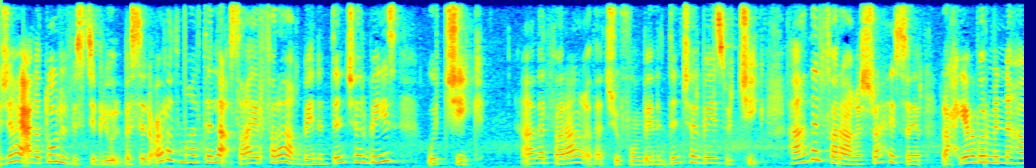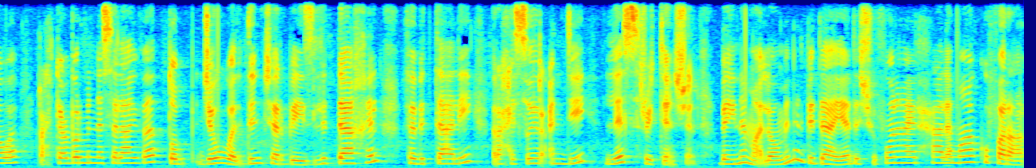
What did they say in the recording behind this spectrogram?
جاي على طول ال vestibule بس العرض مالته لا صاير فراغ بين ال denture base وال cheek. هذا الفراغ إذا تشوفون بين ال denture base وال cheek هذا الفراغ إيش راح يصير؟ راح يعبر منه هواء راح تعبر منه saliva طب جوا ال denture base للداخل فبالتالي راح يصير عندي less retention. بينما لو من البداية تشوفون هاي الحالة ماكو فراغ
